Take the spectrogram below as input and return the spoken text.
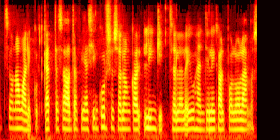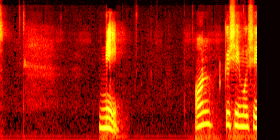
et see on avalikult kättesaadav ja siin kursusel on ka lingid sellele juhendile igal pool olemas. nii on küsimusi,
